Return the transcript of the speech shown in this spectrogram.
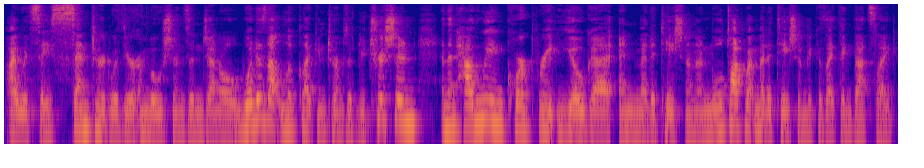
I would say, centered with your emotions in general. What does that look like in terms of nutrition? And then how do we incorporate yoga and meditation? And we'll talk about meditation because I think that's like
